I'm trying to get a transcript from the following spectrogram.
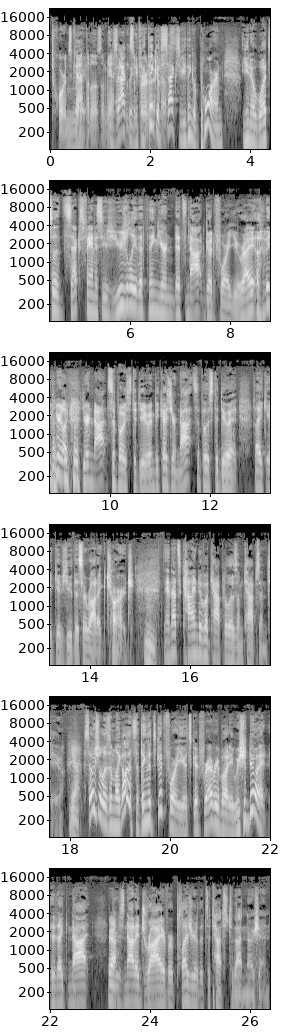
towards Right. Capitalism. Yeah, exactly. if you think of sex, if you think of porn, you know what's a sex fantasy is usually the thing you're that's not good for you, right? The thing you're like you're not supposed to do, and because you're not supposed to do it, like it gives you this erotic charge, mm. and that's kind of what capitalism taps into. Yeah. socialism, like oh, it's the thing that's good for you. It's good for everybody. We should do it. Like not. Yeah. There's not a drive or pleasure that's attached to that notion.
